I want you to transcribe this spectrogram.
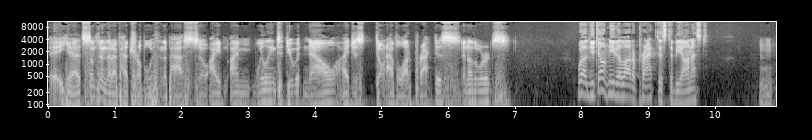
yeah, it's something that I've had trouble with in the past. So I, I'm willing to do it now. I just don't have a lot of practice. In other words. Well, you don't need a lot of practice, to be honest. Mm-hmm.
